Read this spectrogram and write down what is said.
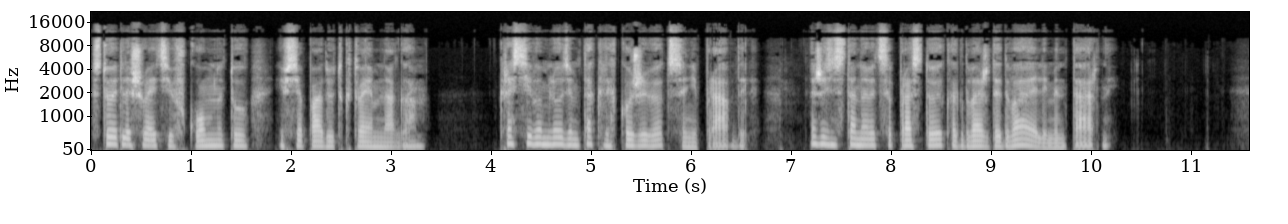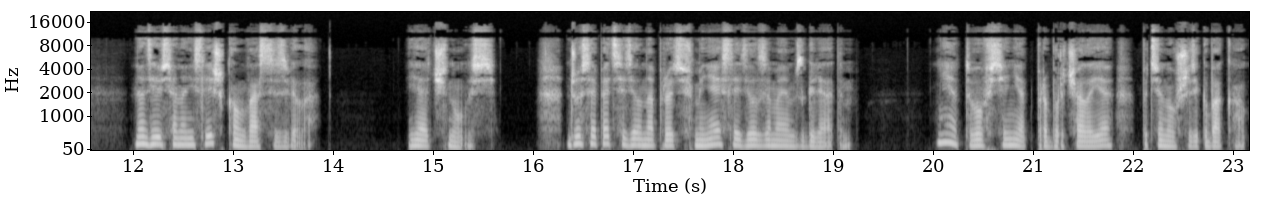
стоит лишь войти в комнату, и все падают к твоим ногам. Красивым людям так легко живется, не правда ли? Жизнь становится простой, как дважды два, элементарной. Надеюсь, она не слишком вас извела. Я очнулась. Джосс опять сидел напротив меня и следил за моим взглядом. «Нет, вовсе нет», — пробурчала я, потянувшись к бокалу.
